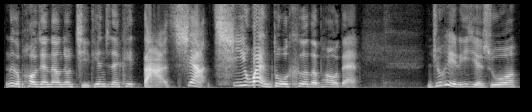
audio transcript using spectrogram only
那个炮战当中，几天之内可以打下七万多颗的炮弹，你就可以理解说，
